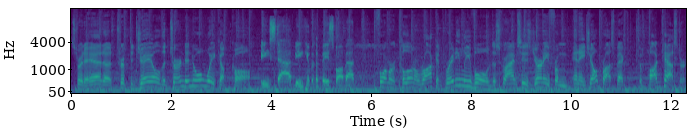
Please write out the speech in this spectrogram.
Straight ahead, a trip to jail that turned into a wake up call. Being stabbed, being hit with a baseball bat. Former Kelowna Rocket Brady Leavold describes his journey from NHL prospect to podcaster.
